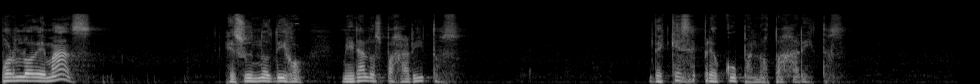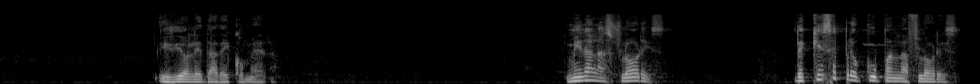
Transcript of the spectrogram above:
Por lo demás, Jesús nos dijo, mira los pajaritos. ¿De qué se preocupan los pajaritos? Y Dios les da de comer. Mira las flores. ¿De qué se preocupan las flores?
